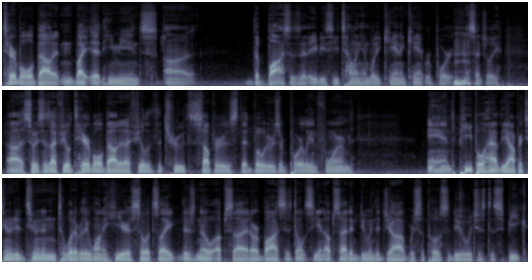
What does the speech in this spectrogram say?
terrible about it," and by it he means uh, the bosses at ABC telling him what he can and can't report. Mm-hmm. Essentially, uh, so he says, "I feel terrible about it. I feel that the truth suffers. That voters are poorly informed." and people have the opportunity to tune in to whatever they want to hear. So it's like there's no upside. Our bosses don't see an upside in doing the job we're supposed to do, which is to speak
